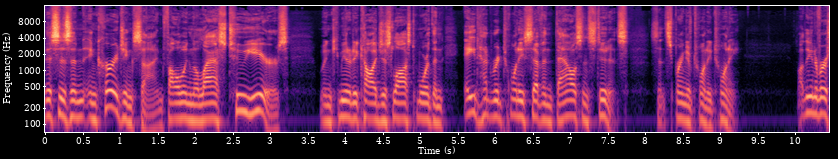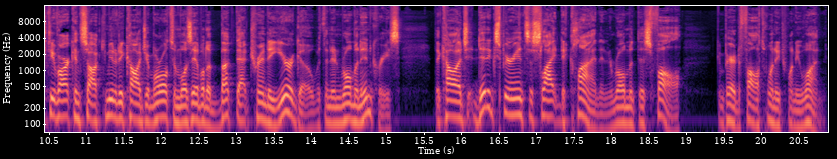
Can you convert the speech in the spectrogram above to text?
This is an encouraging sign following the last two years when community colleges lost more than 827,000 students since spring of 2020. While the University of Arkansas Community College at Morrilton was able to buck that trend a year ago with an enrollment increase, the college did experience a slight decline in enrollment this fall compared to fall 2021.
